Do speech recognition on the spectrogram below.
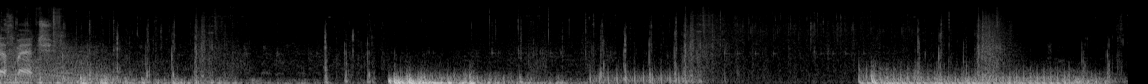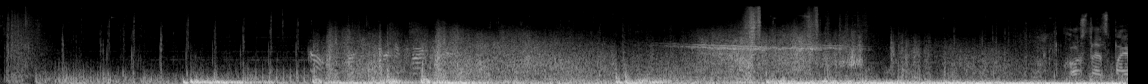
deathmatch. Hostile spy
